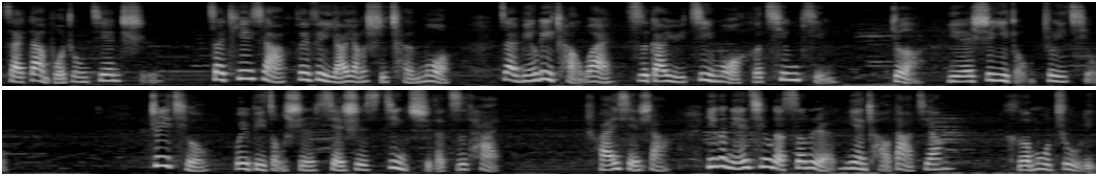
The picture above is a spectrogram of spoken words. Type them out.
在淡泊中坚持，在天下沸沸扬扬时沉默，在名利场外自甘于寂寞和清贫，这也是一种追求。追求未必总是显示进取的姿态。船舷上，一个年轻的僧人面朝大江，和睦伫立，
